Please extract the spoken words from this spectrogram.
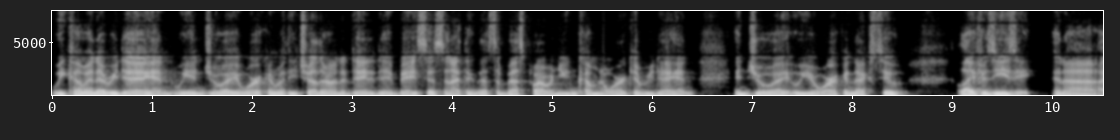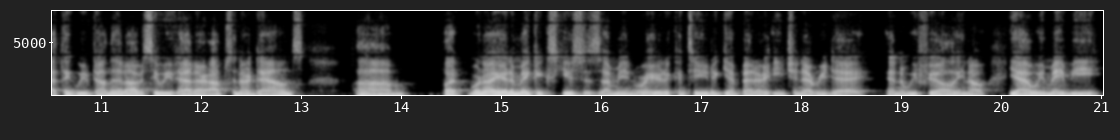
we come in every day and we enjoy working with each other on a day-to-day basis. And i think that's the best part when you can come to work every day and enjoy who you're working next to. Life is easy. And uh, i think we've done that. Obviously we've had our ups and our downs um, but we're not here to make excuses. I mean we're here to continue to get better each and every day. And we feel you know yeah we may be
